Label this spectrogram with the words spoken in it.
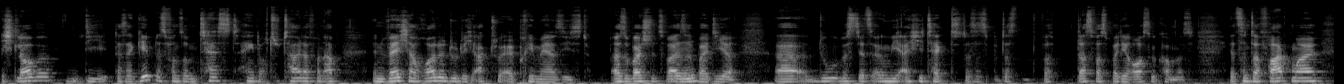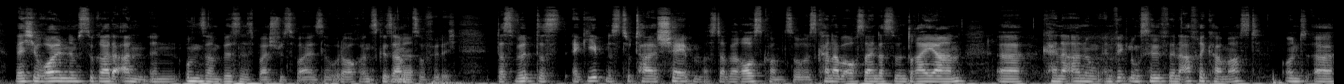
ich glaube, die, das Ergebnis von so einem Test hängt auch total davon ab, in welcher Rolle du dich aktuell primär siehst. Also beispielsweise mhm. bei dir. Äh, du bist jetzt irgendwie Architekt. Das ist das was, das, was bei dir rausgekommen ist. Jetzt hinterfrag mal, welche Rollen nimmst du gerade an in unserem Business beispielsweise oder auch insgesamt ja. so für dich. Das wird das Ergebnis total shapen, was dabei rauskommt. So, es kann aber auch sein, dass du in drei Jahren, äh, keine Ahnung, Entwicklungshilfe in Afrika machst und äh,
